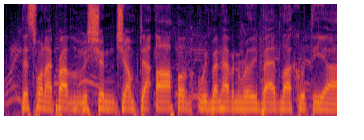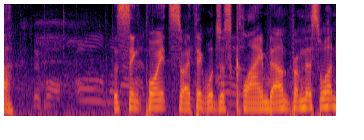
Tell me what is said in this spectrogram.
great. This one I probably shouldn't jump off of. We've been having really bad luck with the uh, the sync points, so I think we'll just climb down from this one.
